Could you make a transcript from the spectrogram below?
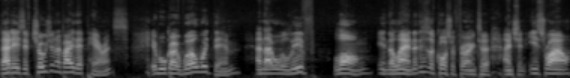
That is, if children obey their parents, it will go well with them and they will live long in the land. And this is, of course, referring to ancient Israel,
